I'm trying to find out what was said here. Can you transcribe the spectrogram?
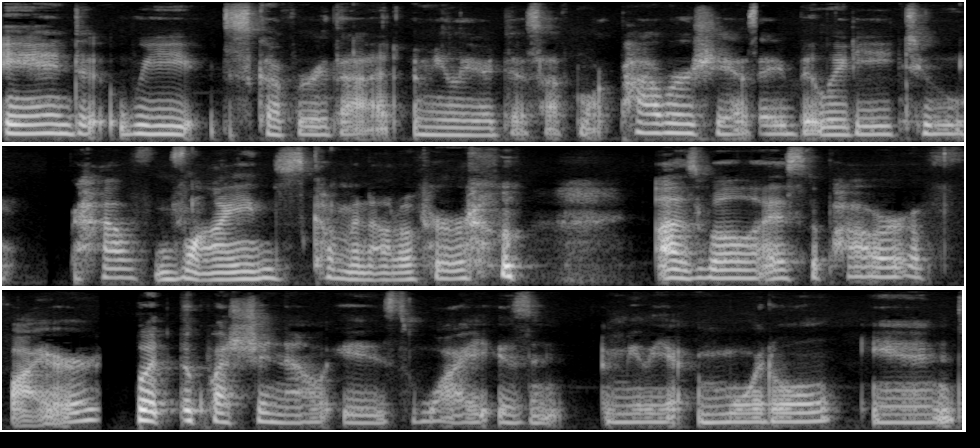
And we discover that Amelia does have more power. She has the ability to have vines coming out of her as well as the power of fire. But the question now is why isn't Amelia immortal? And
